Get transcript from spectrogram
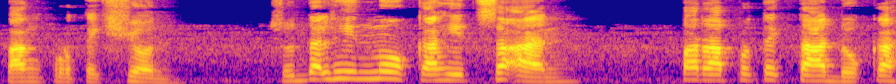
pang proteksyon. So dalhin mo kahit saan para protektado ka.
